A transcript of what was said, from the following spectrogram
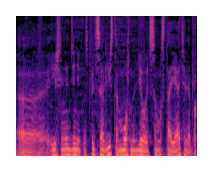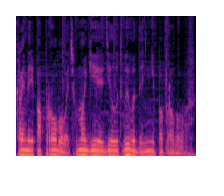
Э, если нет денег на специалиста, можно делать самостоятельно, по крайней мере, попробовать. Многие делают выводы, не попробовав.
